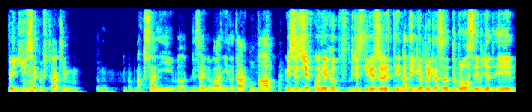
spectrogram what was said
Pages, mm-hmm. jakožto nějakým napsaní a designování letáku. A myslím si, že oni jako vždycky věřili v ty nativní aplikace. To bylo vlastně vidět i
